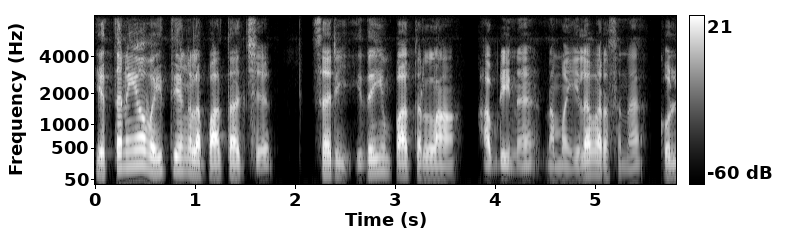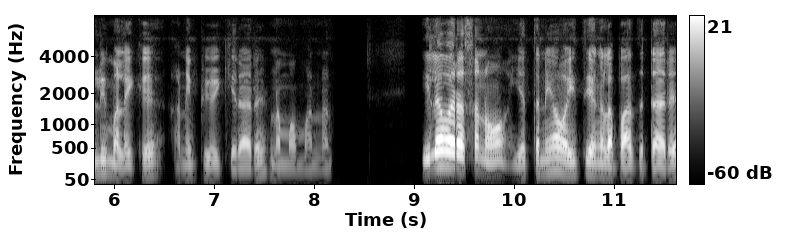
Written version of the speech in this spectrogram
எத்தனையோ வைத்தியங்கள பார்த்தாச்சு. சரி இதையும் பார்த்துடலாம் அப்படின்னு நம்ம இளவரசனை கொல்லிமலைக்கு அனுப்பி வைக்கிறாரு நம்ம மன்னன். இளவரசனும் எத்தனையோ வைத்தியங்களை பார்த்துட்டாரு.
